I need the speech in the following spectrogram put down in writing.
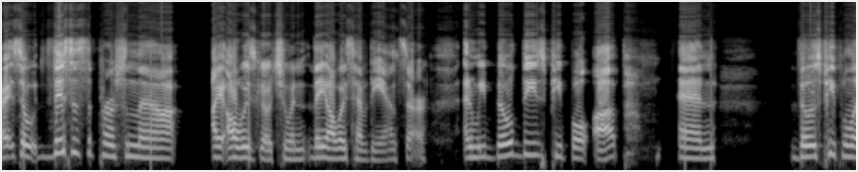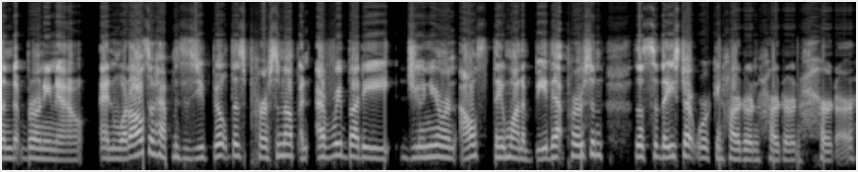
Right. So this is the person that I always go to, and they always have the answer. And we build these people up and those people end up burning out. And what also happens is you've built this person up, and everybody, junior and else, they want to be that person. So they start working harder and harder and harder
